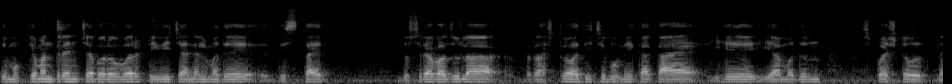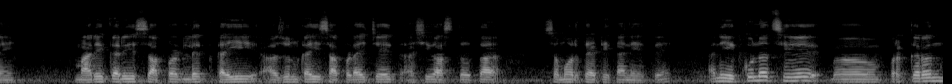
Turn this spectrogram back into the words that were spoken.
ते मुख्यमंत्र्यांच्या बरोबर टी व्ही चॅनलमध्ये दिसत आहेत दुसऱ्या बाजूला राष्ट्रवादीची भूमिका काय हे यामधून स्पष्ट होत नाही. मारेकरी सापडलेत काही अजून काही सापडायचे आहेत अशी वास्तवता समोर त्या ठिकाणी येते. आणि एकूणच हे प्रकरण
